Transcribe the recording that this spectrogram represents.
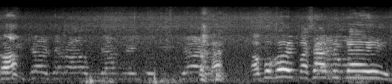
Ha? Apo ko, pasabi kay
